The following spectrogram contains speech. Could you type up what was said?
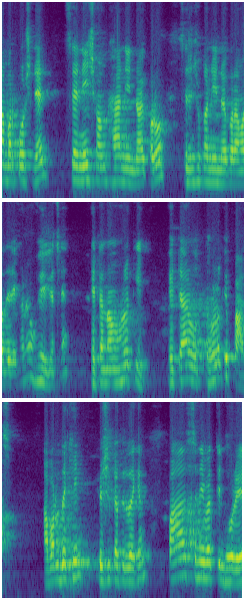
নাম্বার প্রশ্নের শ্রেণি সংখ্যা নির্ণয় করো। শ্রেণি সংখ্যা নির্ণয় করা আমাদের এখানে হয়ে গেছে। এটার নাম হলো কি? এটার উত্তর হলো কি? পাঁচ। আবারও দেখি। শিক্ষার্থীরা দেখেন, পাঁচ শ্রেণি ব্যক্তি ধরে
